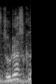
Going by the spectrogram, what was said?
As duras...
